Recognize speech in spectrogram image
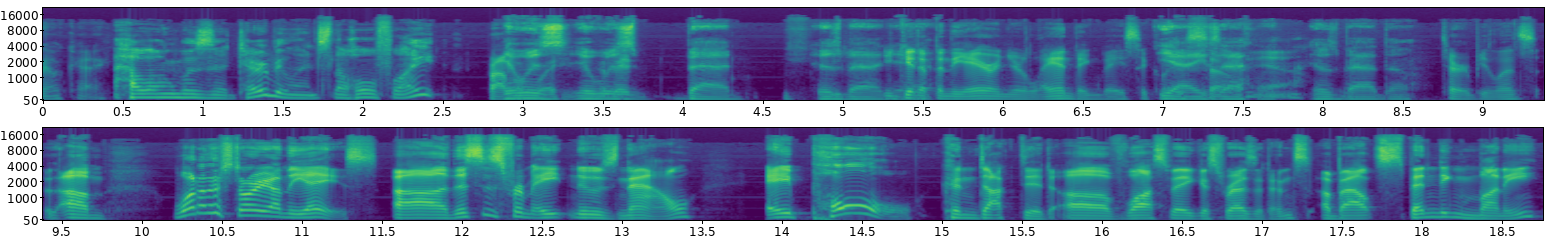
okay, How long was the turbulence? The whole flight? probably. It was it was mean, bad. It was bad. You yeah. get up in the air and you're landing basically. Yeah, so- exactly. Yeah. It was bad though. turbulence. Um, one other story on the A's. Uh, this is from 8 News Now. A poll conducted of Las Vegas residents about spending money,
